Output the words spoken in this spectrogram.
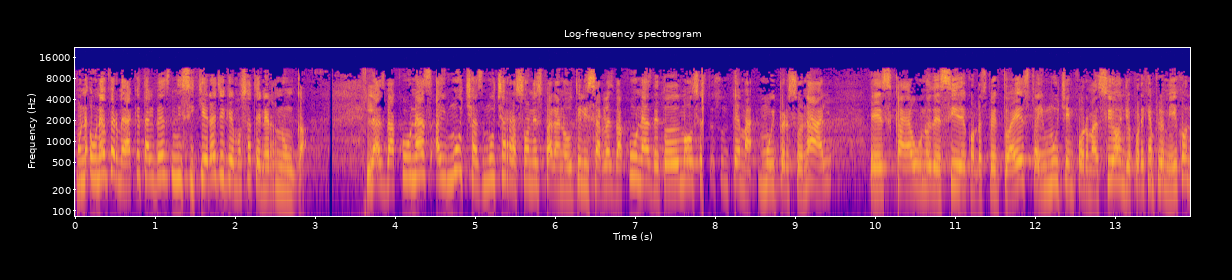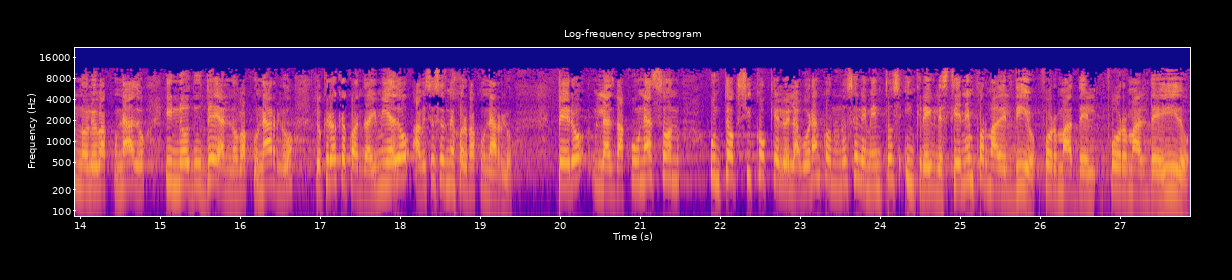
Una, enfermedad que tal vez ni siquiera lleguemos a tener nunca, las vacunas, hay muchas, muchas razones para no utilizar las vacunas. De todos modos, esto es un tema muy personal. Es cada uno decide con respecto a esto. Hay mucha información. Yo, por ejemplo, mi hijo no lo he vacunado y no dudé al no vacunarlo. Yo creo que cuando hay miedo, a veces es mejor vacunarlo. Pero las vacunas son un tóxico que lo elaboran con unos elementos increíbles. Tienen formaldehído, formaldehído,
